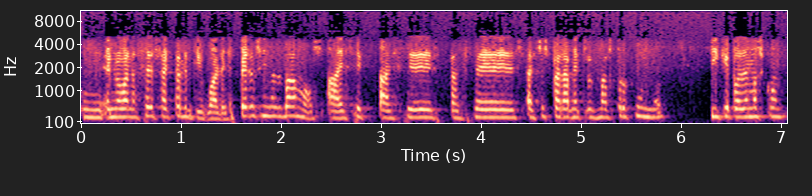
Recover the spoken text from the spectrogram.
Mm, No van a ser exactamente iguales, pero si nos vamos a, ese, a, ese, a, ese- a esos parámetros más profundos, sí que podemos, con-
